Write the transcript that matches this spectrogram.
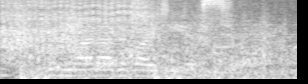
Of not out of ideas.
